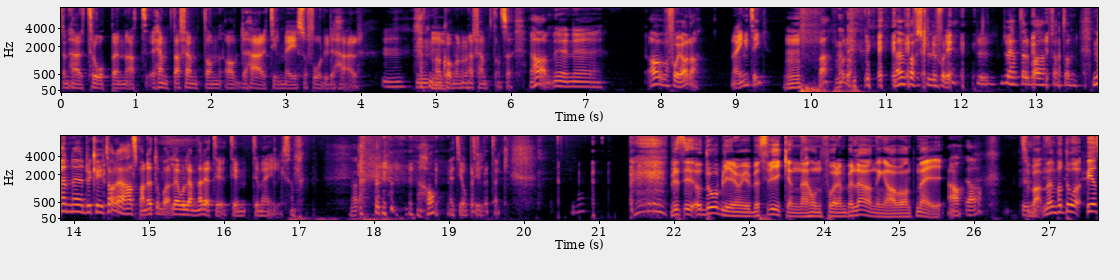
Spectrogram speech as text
den här tropen att hämta 15 av det här till mig så får du det här. Mm. När man kommer med de här 15 så, jaha, men eh, ja, vad får jag då? Nej, ingenting. Mm. Va? Vadå? Nej, varför skulle du få det? Du, du hämtade bara 15. Men eh, du kan ju ta det här halsbandet och, bara, och lämna det till, till, till mig liksom. Ja. Jaha, ett jobb till, tack. Precis, och då blir hon ju besviken när hon får en belöning av Aunt May. Ja, Ja, Så bara, men vadå, jag,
